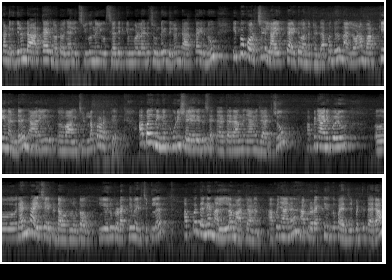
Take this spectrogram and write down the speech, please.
കണ്ടു ഇതിലും ഡാർക്കായിരുന്നു കേട്ടോ. ഞാൻ ലിപ്സ്റ്റിക് ഒന്നും യൂസ് ചെയ്യാതിരിക്കുമ്പോൾ അതിന്റെ ചുണ്ട് ഇതിലും ഡാർക്കായിരുന്നു ഇപ്പൊ കുറച്ച് ലൈറ്റ് ആയിട്ട് വന്നിട്ടുണ്ട്. അപ്പോൾ ഇത് നല്ലോണം വർക്ക് ചെയ്യുന്നുണ്ട്. ഞാൻ ഈ വാങ്ങിച്ചിട്ടുള്ള പ്രൊഡക്റ്റ് അപ്പോൾ അത് നിങ്ങൾക്ക് കൂടി ഷെയർ ചെയ്ത് തരാമെന്ന് ഞാൻ വിചാരിച്ചു. അപ്പൊ ഞാനിപ്പോ ഒരു രണ്ടാഴ്ച ആയിട്ടുണ്ടാവുള്ളൂ കേട്ടോ ഈ ഒരു പ്രൊഡക്റ്റ് മേടിച്ചിട്ടുള്ള അപ്പൊ തന്നെ നല്ല മാറ്റാണ്. അപ്പൊ ഞാൻ ആ പ്രൊഡക്റ്റ് നിങ്ങൾക്ക് പരിചയപ്പെടുത്തി തരാം.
